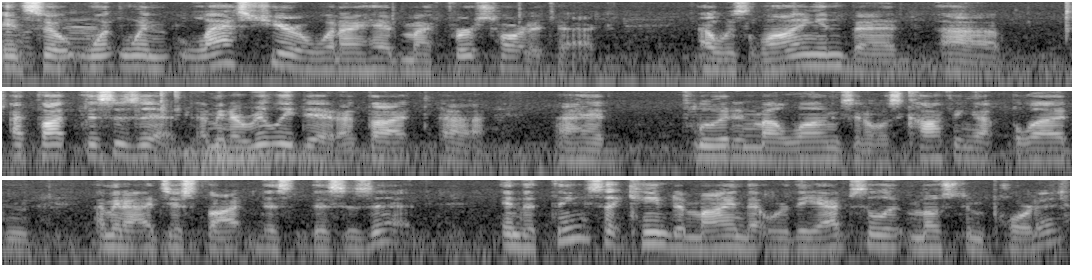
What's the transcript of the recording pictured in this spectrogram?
And so when, when last year when I had my first heart attack, I was lying in bed. Uh, I thought this is it. I mean, I really did. I thought uh, I had fluid in my lungs and I was coughing up blood, and I mean, I just thought this this is it. And the things that came to mind that were the absolute most important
